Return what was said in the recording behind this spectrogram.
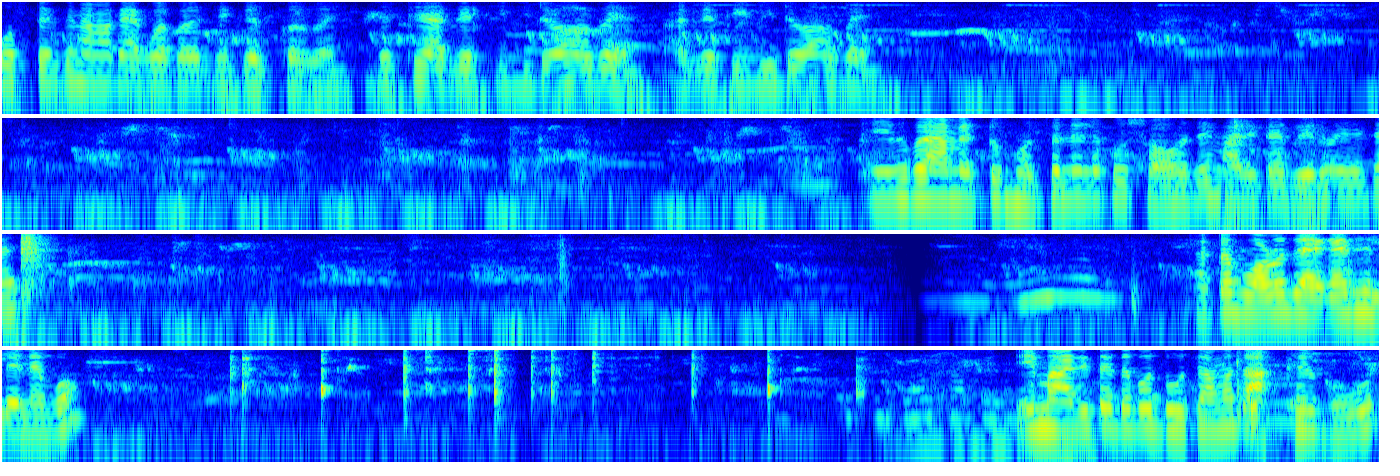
প্রত্যেকদিন আমাকে একবার করে জিজ্ঞেস করবে যে ঠিক আজকে কি ভিডিও হবে? আজকে কি ভিডিও হবে? এইভাবে আমি একটু ঘষে নিলে খুব সহজেই মালিটা বের হয়ে যায়। একটা বড় জায়গায় ঢেলে নেব। এই মাড়িতে দেবো দু চামচ আখের গুড়।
